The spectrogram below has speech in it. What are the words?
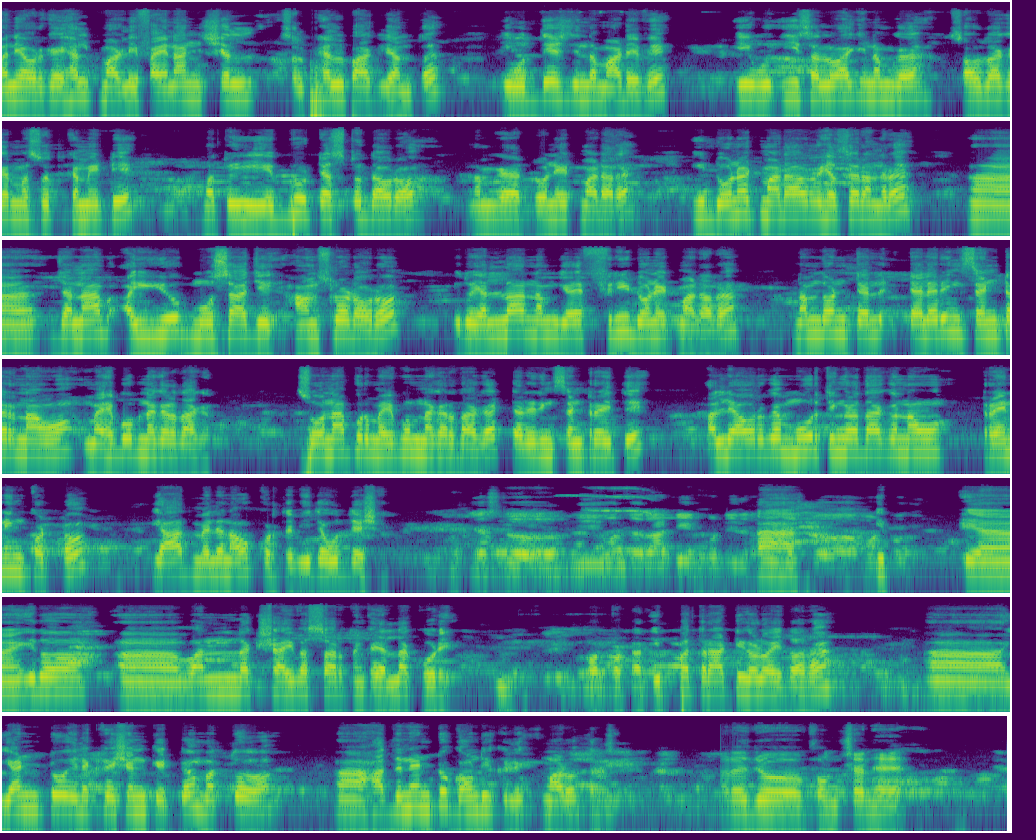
ಮನೆಯವ್ರಿಗೆ ಹೆಲ್ಪ್ ಮಾಡಲಿ ಫೈನಾನ್ಷಿಯಲ್ ಸ್ವಲ್ಪ ಹೆಲ್ಪ್ ಆಗಲಿ ಅಂತ ಈ ಉದ್ದೇಶದಿಂದ ಮಾಡೇವಿ. ಈ ಈ ಸಲುವಾಗಿ ನಮ್ಗೆ ಸೌದಾಗರ್ ಮಸೂದ್ ಕಮಿಟಿ ಮತ್ತು ಈ ಇಬ್ರು ಟೆಸ್ಟ್ದವರು ನಮಗೆ ಡೊನೇಟ್ ಮಾಡ್ಯಾರ ಈ ಡೊನೇಟ್ ಮಾಡೋರ ಹೆಸರು ಅಂದ್ರೆ ಜನಾಬ್ ಅಯ್ಯೂಬ್ ಮೂಸಾಜಿ ಹಾನ್ಸ್ಲೋಡ್ ಅವರು. ಇದು ಎಲ್ಲ ನಮಗೆ ಫ್ರೀ ಡೊನೇಟ್ ಮಾಡ್ಯಾರ ನಮ್ದೊಂದು ಟೆಲ್ ಟೈಲರಿಂಗ್ ಸೆಂಟರ್ ನಾವು ಮೆಹಬೂಬ್ ನಗರದಾಗ ಸೋನಾಪುರ್ ಮೆಹಬೂಬ್ ನಗರದಾಗ ಟೈಲರಿಂಗ್ ಸೆಂಟರ್ ಐತಿ. ಅಲ್ಲಿ ಅವ್ರಿಗೆ ಮೂರು ತಿಂಗಳದಾಗ ನಾವು ಟ್ರೈನಿಂಗ್ ಕೊಟ್ಟು ಆದ್ಮೇಲೆ ನಾವು ಕೊಡ್ತೇವೆ. ಇದೇ ಉದ್ದೇಶ. ಹಾ, ಹಾ. ಎಷ್ಟು amount ಇಪ್- ಆ, ಇದು ಆ, ಒಂದ್ ಲಕ್ಷ ಐವತ್ತು ಸಾವಿರ ತನಕ ಎಲ್ಲ ಕೂಡಿ ಅವ್ರು ಕೊಟ್ಟಾರ ಇಪ್ಪತ್ತು ರಾಟಿಗಳು ಐದಾರ ಆ, ಎಂಟು ಎಲೆಕ್ಟ್ರಿಷಿಯನ್ ಕಿಟ್ ಮತ್ತು ಆ, ಹದಿನೆಂಟು ಗೌಂಡಿ ಕ್ಲಿಕ್ ಮಾಡೋ ಕೆಲಸ हमारा जो फंक्शन है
